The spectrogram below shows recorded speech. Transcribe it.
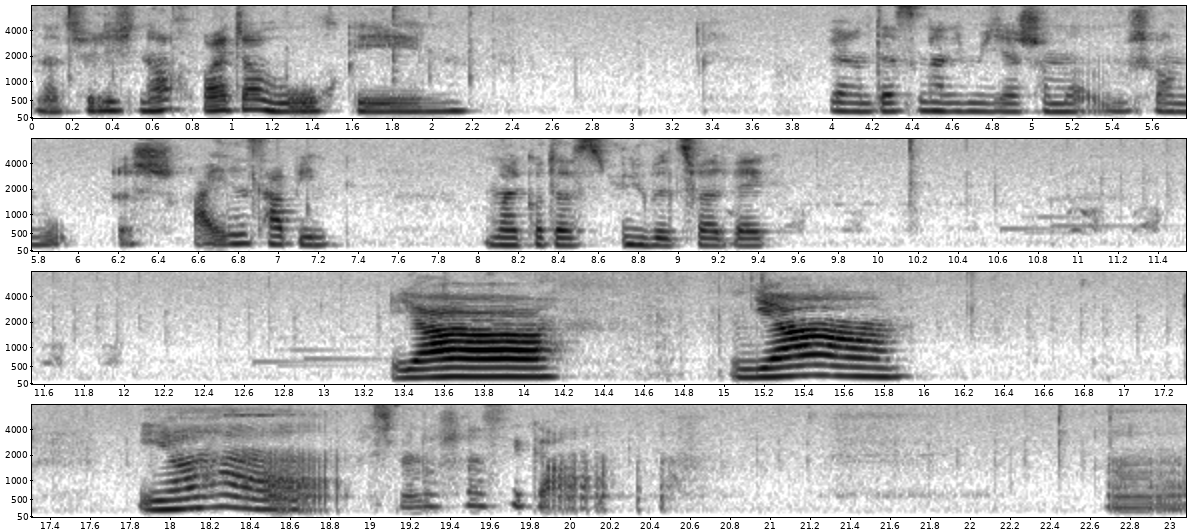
natürlich noch weiter hochgehen. Währenddessen kann ich mich ja schon mal umschauen, wo das Schrein ist. Hab ihn. Oh mein Gott, das ist übelst weit weg. Ja. Ja. Ja. Ist mir doch scheißegal. Äh.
